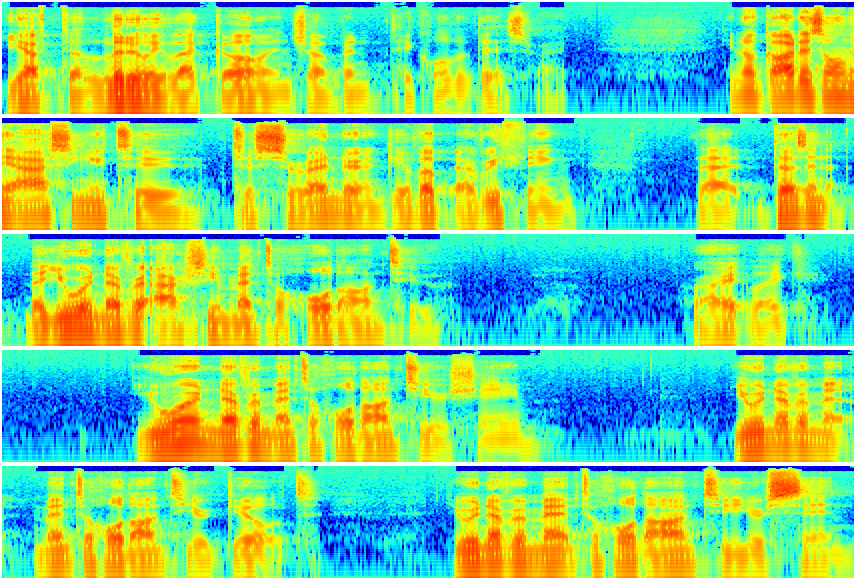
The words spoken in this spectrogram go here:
you have to literally let go and jump and take hold of this, right? You know, God is only asking you to, to surrender and give up everything that doesn't that you were never actually meant to hold on to. Right? Like you were never meant to hold on to your shame. You were never meant, meant to hold on to your guilt. You were never meant to hold on to your sin.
